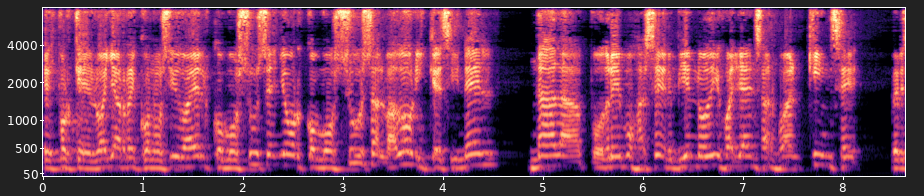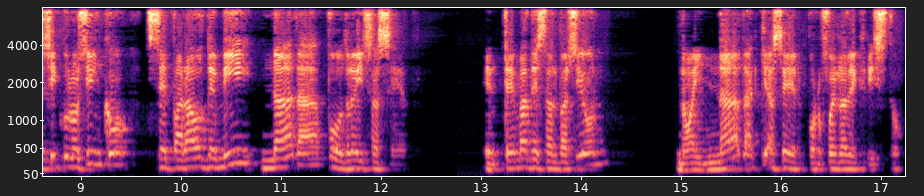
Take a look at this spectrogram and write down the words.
es porque lo haya reconocido a Él como su Señor, como su Salvador y que sin Él nada podremos hacer. Bien lo dijo allá en San Juan 15, versículo 5, separados de mí, nada podréis hacer. En temas de salvación, no hay nada que hacer por fuera de Cristo,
